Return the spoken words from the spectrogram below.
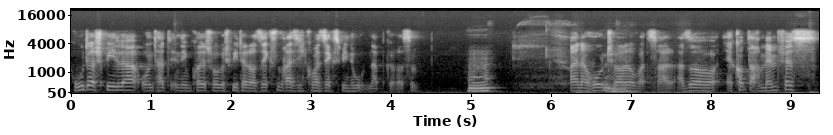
guter Spieler und hat in dem College, wo er gespielt hat, auch 36,6 Minuten abgerissen. Mhm. Bei einer hohen mhm. Turnover-Zahl. Also er kommt nach Memphis.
